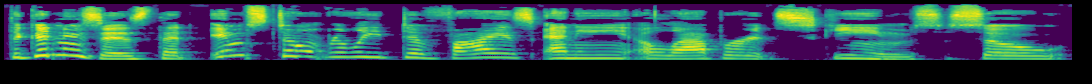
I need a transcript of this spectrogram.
The good news is that imps don't really devise any elaborate schemes, so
